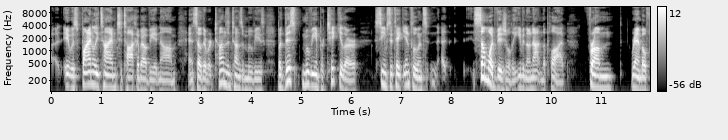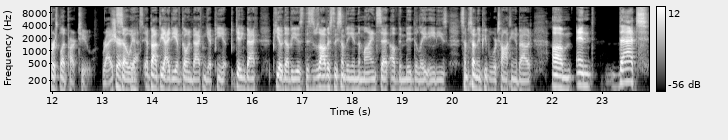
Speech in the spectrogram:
uh, it was finally time to talk about Vietnam, and so there were tons and tons of movies, but this movie in particular seems to take influence uh, somewhat visually, even though not in the plot, from Rambo First Blood Part 2. Right, Sure, so yeah. it's about the idea of going back and get P- getting back POWs. This was obviously something in the mindset of the mid to late '80s, some something people were talking about, um, and that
